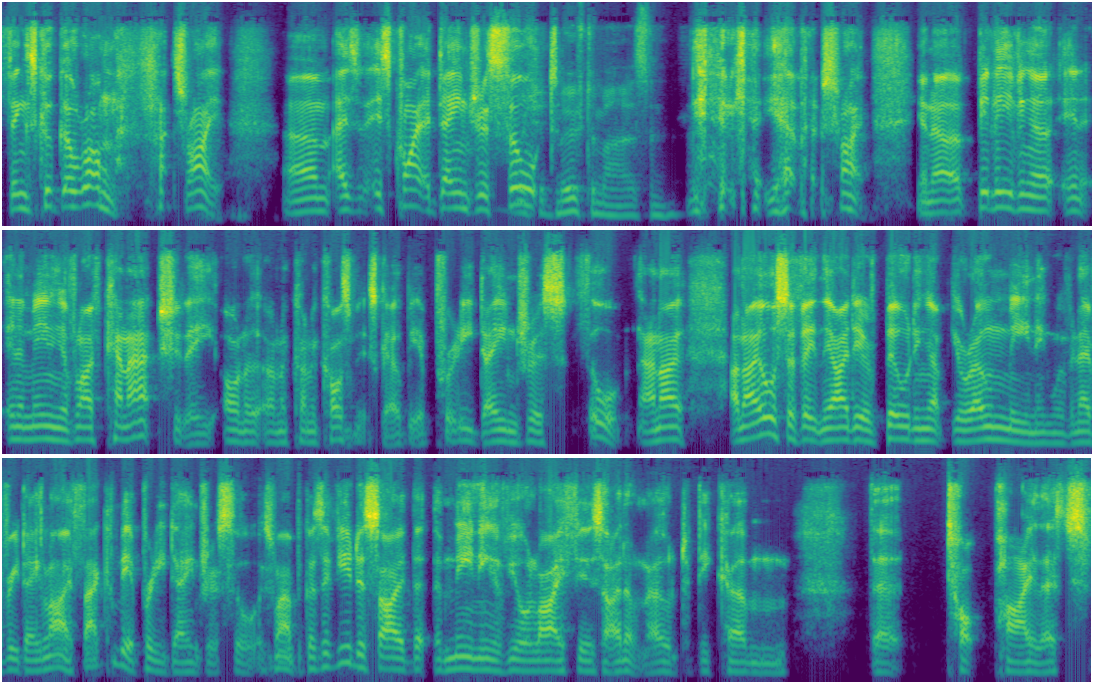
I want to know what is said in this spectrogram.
things could go wrong. That's right. Um, it's, it's, quite a dangerous thought. We should move to Mars. And... yeah, that's right. You know, believing a, in, in, a meaning of life can actually, on a, on a kind of cosmic scale, be a pretty dangerous thought. And I and I also think the idea of building up your own meaning with an everyday life that can be a pretty dangerous thought as well. Because if you decide that the meaning of your life is, I don't know, to become the top pilots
